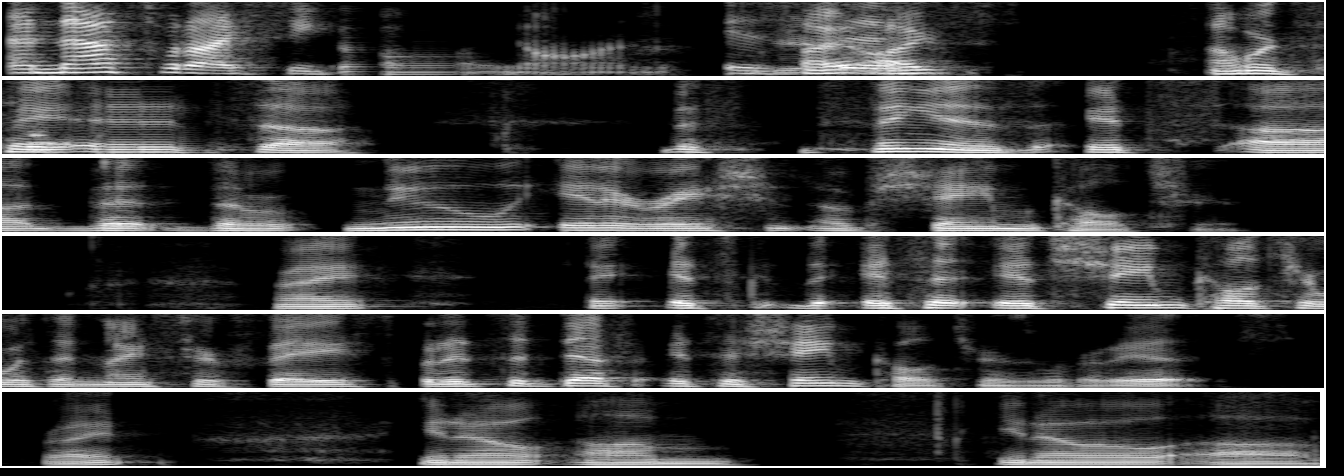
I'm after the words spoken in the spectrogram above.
And that's what I see going on. Is I, this- I, I would say it's uh the thing is it's uh the the new iteration of shame culture, right? It's it's a it's shame culture with a nicer face, but it's a def it's a shame culture is what it is, right? You know, um, you know, uh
